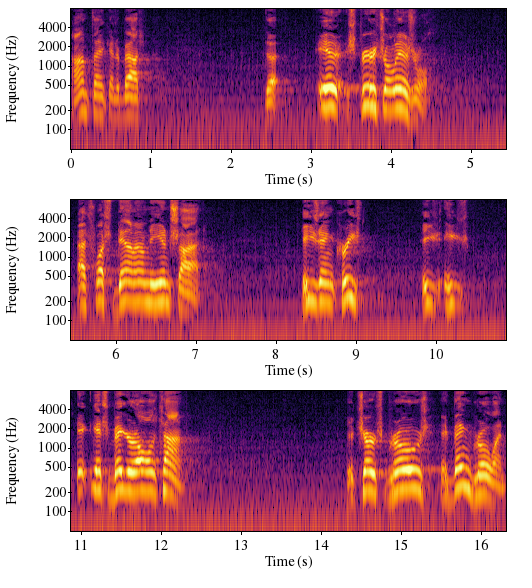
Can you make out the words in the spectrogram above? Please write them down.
I'm thinking about the spiritual Israel. That's what's down on the inside. He's increased. He's, he's it gets bigger all the time. The church grows. It's been growing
